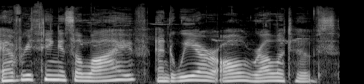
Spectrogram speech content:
Everything is alive, and we are all relatives.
